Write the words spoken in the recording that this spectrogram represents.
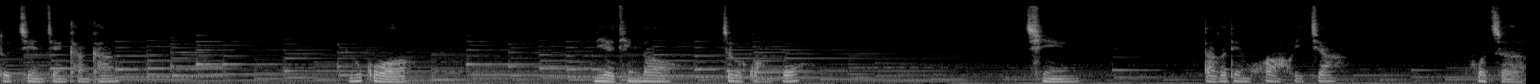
都健健康康。如果你也听到这个广播，请打个电话回家，或者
